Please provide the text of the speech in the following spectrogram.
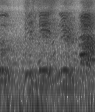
partout, justice nulle part.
